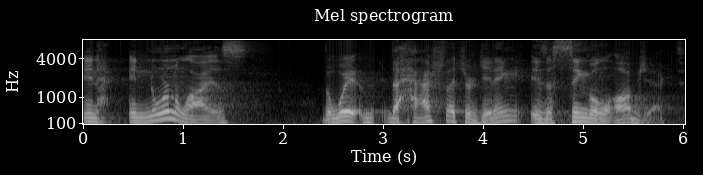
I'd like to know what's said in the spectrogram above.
in, in normalize, the way the hash that you're getting is a single object.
